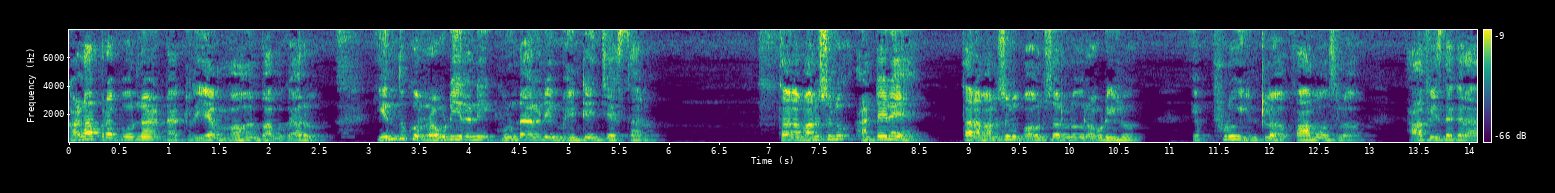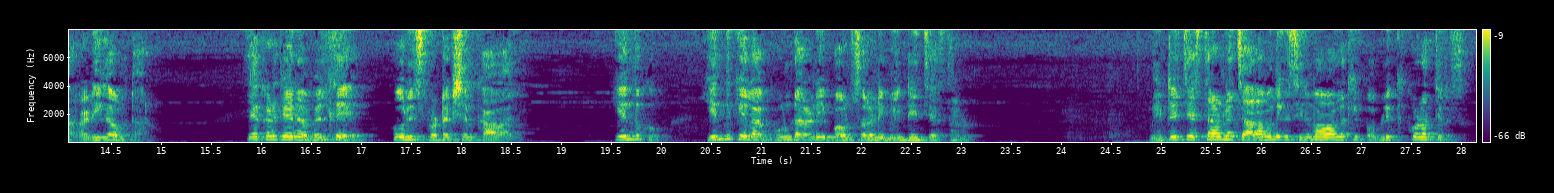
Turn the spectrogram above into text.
కళా ప్రపూర్ణ డాక్టర్ ఎం మోహన్ బాబు గారు ఎందుకు రౌడీలని గుండాలని మెయింటైన్ చేస్తారు? తన మనుషులు అంటేనే తన మనుషులు బౌన్సర్లు రౌడీలు. ఎప్పుడూ ఇంట్లో ఫామ్ హౌస్లో ఆఫీస్ దగ్గర రెడీగా ఉంటారు. ఎక్కడికైనా వెళ్తే పోలీస్ ప్రొటెక్షన్ కావాలి. ఎందుకు? ఎందుకు ఇలా గూండాలని బౌన్సర్లని మెయింటైన్ చేస్తాడు? మెయింటైన్ చేస్తాడని చాలామందికి సినిమా వాళ్ళకి పబ్లిక్ కూడా తెలుసు.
